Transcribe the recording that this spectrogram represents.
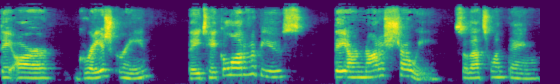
They are grayish green. They take a lot of abuse. They are not as showy. So that's one thing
